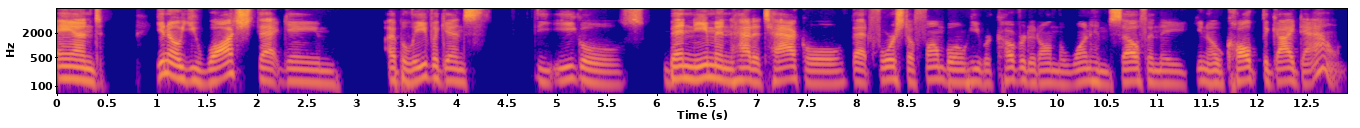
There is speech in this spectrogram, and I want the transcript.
And, you know, you watched that game I believe against the Eagles, Ben Niemann had a tackle that forced a fumble and he recovered it on the one himself and they, you know, called the guy down.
